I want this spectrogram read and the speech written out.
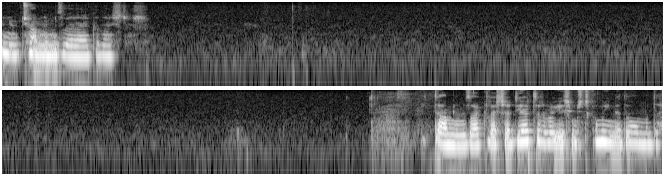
Yine üç hamlemiz var arkadaşlar. Hamlemiz arkadaşlar. Diğer tarafa geçmiştik ama yine de olmadı.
